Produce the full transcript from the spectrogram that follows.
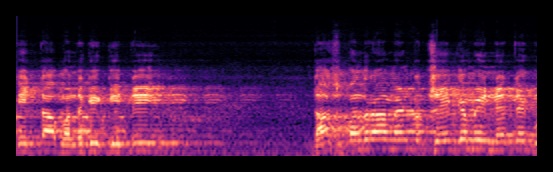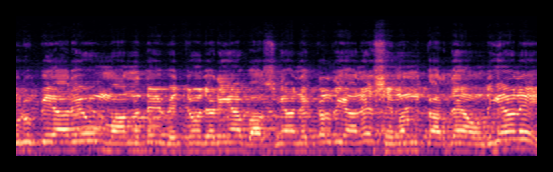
ਕੀਤਾ, ਬੰਦਗੀ ਕੀਤੀ 10 15 ਮਿੰਟ 6 ਕੁ ਮਹੀਨੇ ਤੇ ਗੁਰੂ ਪਿਆਰਿਓ, ਮਨ ਦੇ ਵਿੱਚੋਂ ਜੜੀਆਂ ਵਾਸੀਆਂ ਨਿਕਲਦੀਆਂ ਨੇ, ਸਿਮਰਨ ਕਰਦਿਆਂ ਆਉਂਦੀਆਂ ਨੇ।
